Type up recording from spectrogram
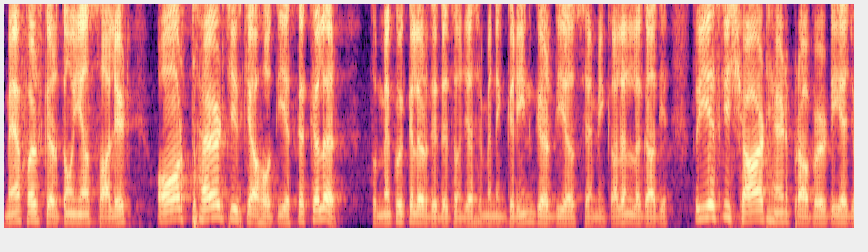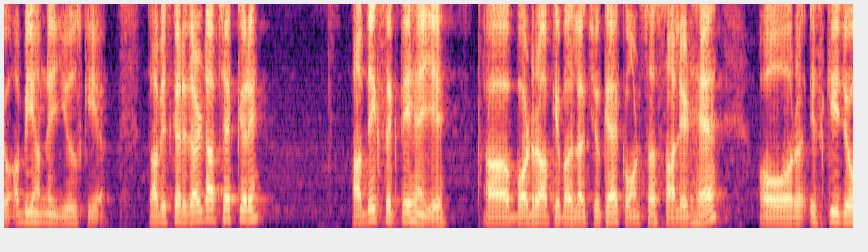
मैं फ़र्ज़ करता हूँ यहाँ सॉलिड और थर्ड चीज़ क्या होती है? इसका कलर तो मैं कोई कलर दे देता हूँ। जैसे मैंने ग्रीन कर दिया सेमी कॉलन लगा दिया। तो ये इसकी शार्ट हैंड प्रॉपर्टी है जो अभी हमने यूज़ किया। तो अब इसका रिज़ल्ट आप चेक करें। आप देख सकते हैं ये बॉर्डर आपके पास लग चुका है। कौन सा सॉलिड है? और इसकी जो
